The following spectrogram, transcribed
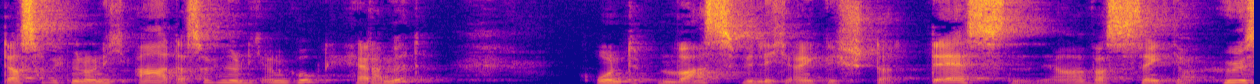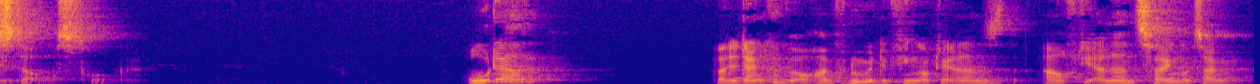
Das habe ich mir noch nicht, ah, das habe ich mir noch nicht angeguckt, her damit. Und was will ich eigentlich stattdessen? Ja, was ist eigentlich der höchste Ausdruck? Oder, weil dann können wir auch einfach nur mit dem Finger auf anderen, auf die anderen zeigen und sagen,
